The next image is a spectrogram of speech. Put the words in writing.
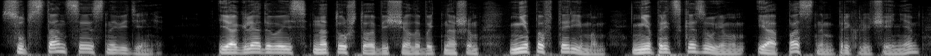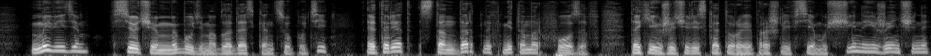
субстанция сновидения. И оглядываясь на то, что обещало быть нашим неповторимым, непредсказуемым и опасным приключением, мы видим все, чем мы будем обладать к концу пути – это ряд стандартных метаморфозов, таких же, через которые прошли все мужчины и женщины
